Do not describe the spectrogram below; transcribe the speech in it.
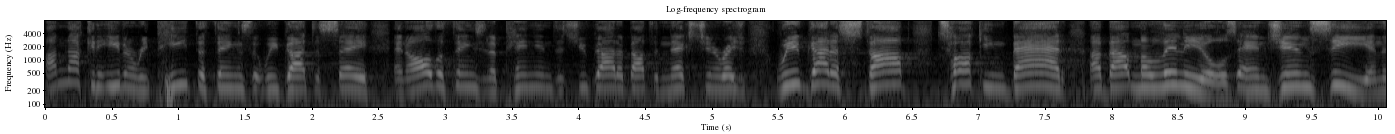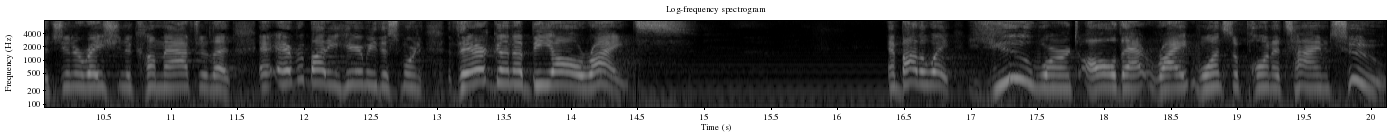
I'm not going to even repeat the things that we've got to say and all the things and opinions that you've got about the next generation. We've got to stop talking bad about millennials and Gen Z and the generation to come after that. Everybody hear me this morning. They're going to be all right. And by the way, you weren't all that right once upon a time, too.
